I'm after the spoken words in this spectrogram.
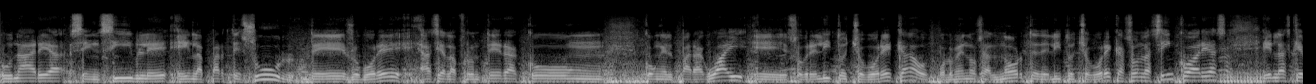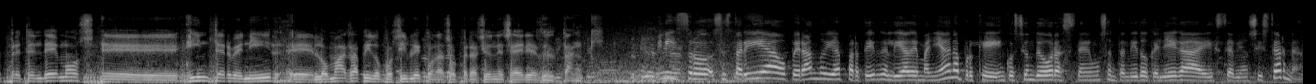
un área sensible en la parte sur de Roboré, hacia la frontera con, con el Paraguay, eh, sobre el Lito Choboreca, o por lo menos al norte del Lito Choboreca. Son las cinco áreas en las que pretendemos intervenir lo más rápido posible con las operaciones aéreas del tanque. Ministro, ¿se estaría operando ya a partir del día de mañana? Porque en cuestión de horas tenemos entendido que llega este avión cisterna.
